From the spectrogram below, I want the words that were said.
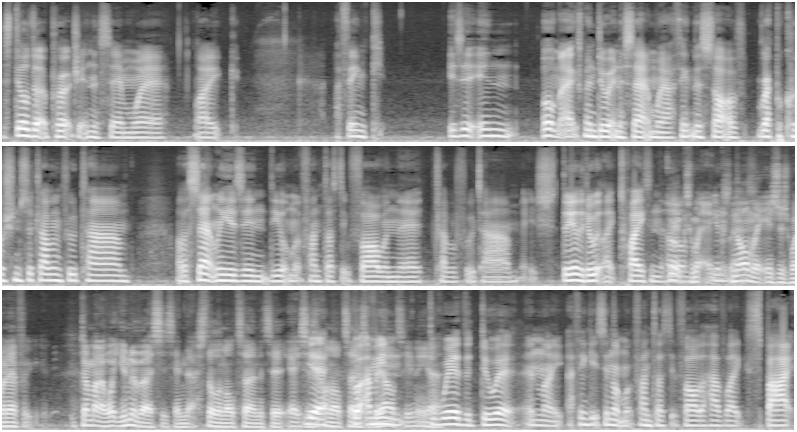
they still don't approach it in the same way. Like, I think, is it in Ultimate X Men do it in a certain way? I think there's sort of repercussions to traveling through time. Or there certainly is in the Ultimate Fantastic Four when they travel through time. It's, they only do it like twice in the Yeah, whole 'cause normally it's just whenever. Don't matter what universe it's in, that's still an alternative. It's just yeah, an alternative but I mean, reality. Isn't it? Yeah. the way they do it, and like I think it's in Ultimate Fantastic Four, they have like spy,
